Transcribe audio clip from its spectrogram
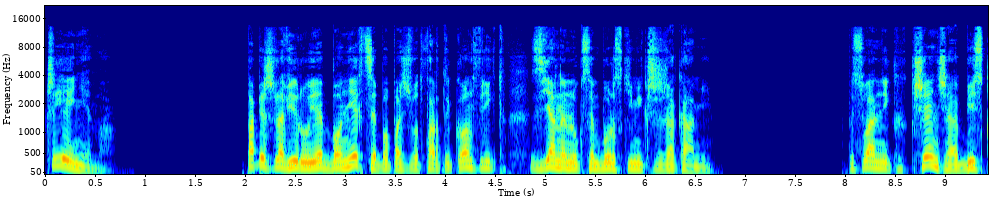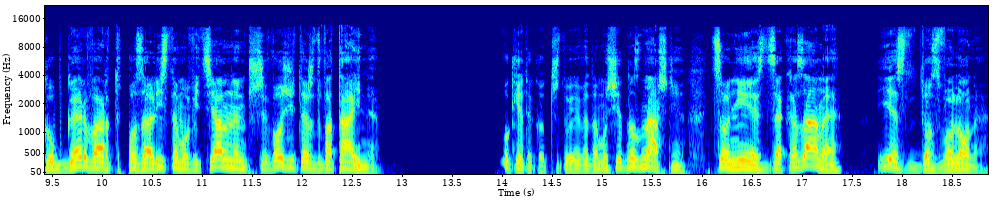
czy jej nie ma? Papież lawiruje, bo nie chce popaść w otwarty konflikt z Janem Luksemburskim i Krzyżakami. Wysłannik księcia, biskup Gerward, poza listem oficjalnym przywozi też dwa tajne. Łokietek odczytuje wiadomość jednoznacznie. Co nie jest zakazane, jest dozwolone.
